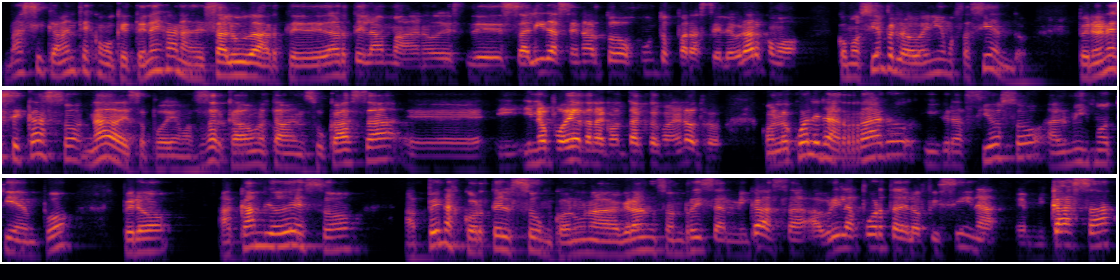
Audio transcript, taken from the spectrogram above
básicamente es como que tenés ganas de saludarte, de darte la mano, de, salir a cenar todos juntos para celebrar como, como siempre lo veníamos haciendo. Pero en ese caso, nada de eso podíamos hacer. Cada uno estaba en su casa eh, y, y, no podía tener contacto con el otro. Con lo cual era raro y gracioso al mismo tiempo. Pero a cambio de eso, Apenas corté el Zoom con una gran sonrisa en mi casa, abrí la puerta de la oficina en mi casa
